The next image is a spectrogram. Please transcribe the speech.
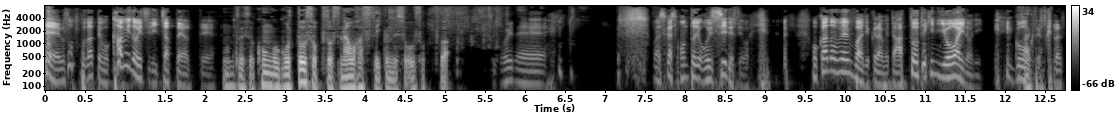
ね。ウソップだってもう神の位置に行っちゃったよって。本当ですよ。今後ゴッドウソップとして名を馳せていくんでしょう、ウソップは。すごいね。まあしかし本当に美味しいですよ。他のメンバーに比べて圧倒的に弱いのに、5億ですからね。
